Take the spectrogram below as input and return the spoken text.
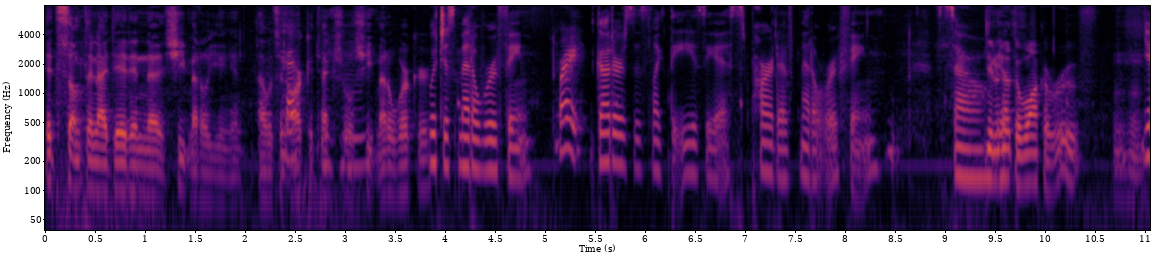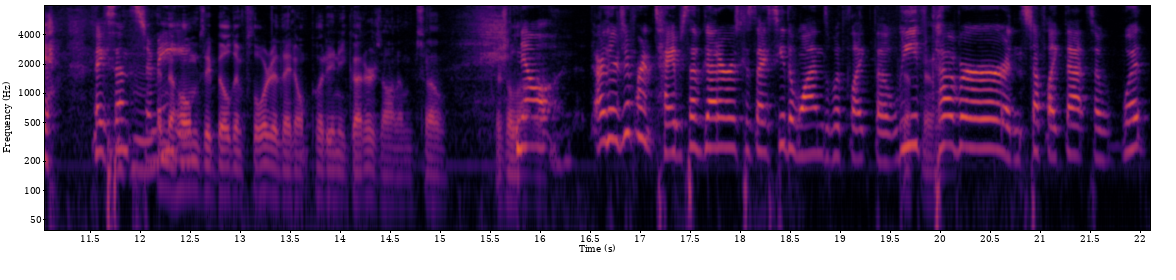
It's something I did in the sheet metal union. I was an Okay. architectural mm-hmm. sheet metal worker. which is metal roofing. Right. Gutters is like the easiest part of metal roofing. So You don't have to walk a roof. Mm-hmm. Yeah, makes sense to mm-hmm. me. In the homes they build in Florida, they don't put any gutters on them, so there's a lot. Now, of are there different types of gutters? Because I see the ones with like the leaf Definitely. cover and stuff like that. So, what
